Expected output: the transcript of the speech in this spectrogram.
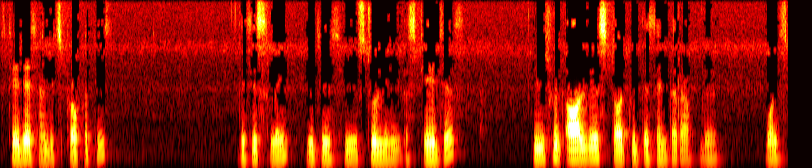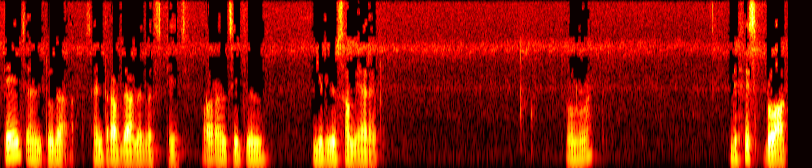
stages and its properties. This is link which is used to link the stages. You should always start with the center of the one stage and to the center of the another stage or else it will give you some error. Alright. This is block.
